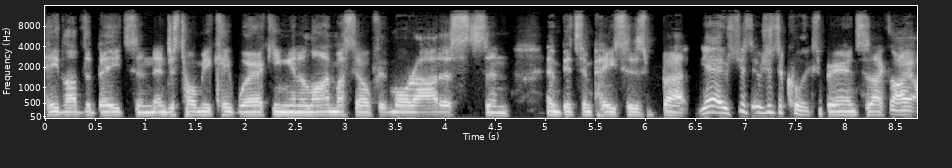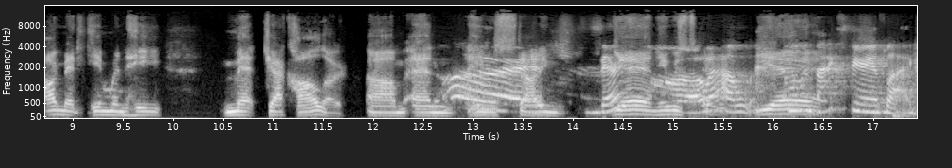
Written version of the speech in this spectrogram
he loved the beats and, and just told me to keep working and align myself with more artists and, and bits and pieces. But yeah, it was just it was just a cool experience. Like I, I met him when he met Jack Harlow um, and he was starting. Very yeah, and he was. wow. Yeah. What was that experience like?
